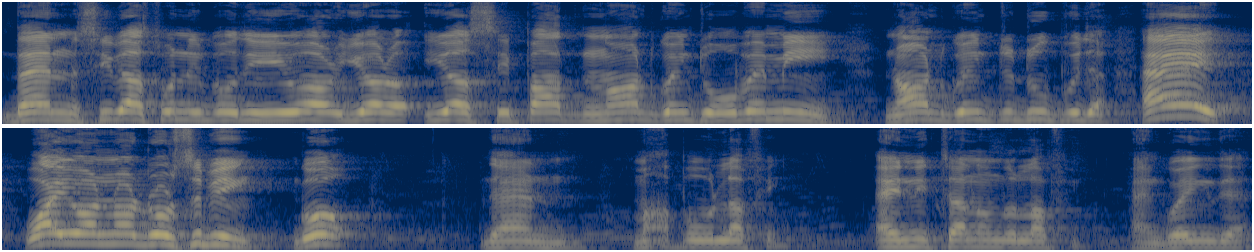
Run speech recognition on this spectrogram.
Then Srivas Pandit Bodhi, you are, you are, you are Sipad not going to obey me, not going to do puja. Hey, why you are not worshipping? Go. Then Mahaprabhu laughing, and Nityananda laughing, and going there.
